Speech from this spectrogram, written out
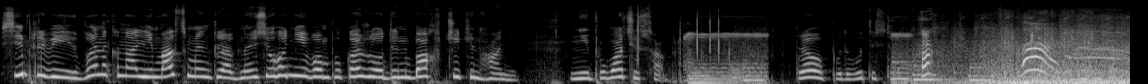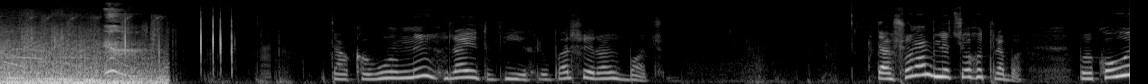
Всім привіт! Ви на каналі Макс Майнкрафт. Ну і сьогодні я вам покажу один баг в Чікінгані. Ні, побачив сам. Треба подивитися. Так, а вони грають в ігри. Перший раз бачу. Так, що нам для цього треба? Бо коли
